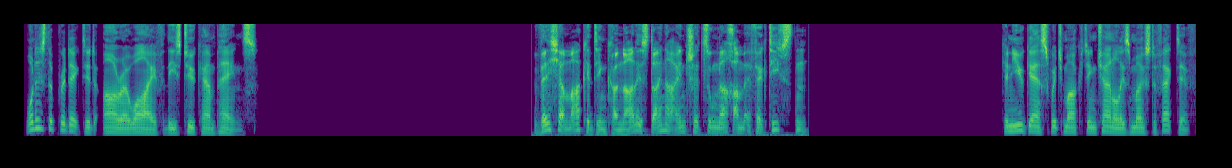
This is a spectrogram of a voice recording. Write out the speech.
What is the predicted ROI for these two campaigns? Welcher Marketingkanal ist deiner Einschätzung nach am effektivsten? Can you guess which marketing channel is most effective?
